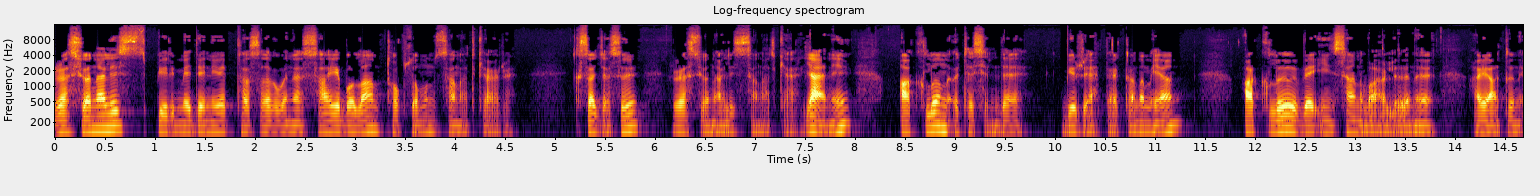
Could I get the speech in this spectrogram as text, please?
Rasyonalist bir medeniyet tasavvuruna sahip olan toplumun sanatkarı. Kısacası rasyonalist sanatkar. Yani aklın ötesinde bir rehber tanımayan, aklı ve insan varlığını hayatın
